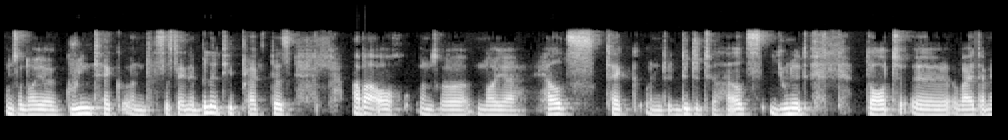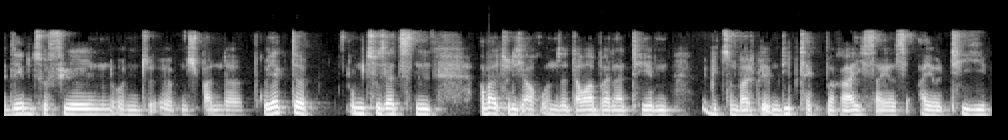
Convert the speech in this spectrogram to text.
unsere neue Green Tech und Sustainability Practice, aber auch unsere neue Health Tech und Digital Health Unit, dort äh, weiter mit Leben zu fühlen und äh, spannende Projekte umzusetzen, aber natürlich auch unsere Dauerbrenner-Themen, wie zum Beispiel im Deep Tech-Bereich, sei es IoT,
